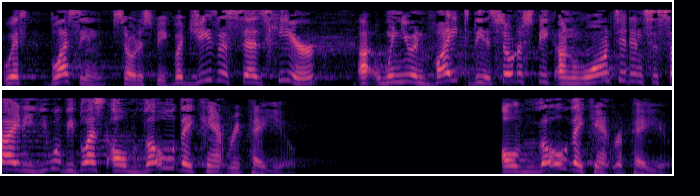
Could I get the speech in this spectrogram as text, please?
with blessing, so to speak. But Jesus says here, uh, when you invite the, so to speak, unwanted in society, you will be blessed although they can't repay you. Although they can't repay you.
